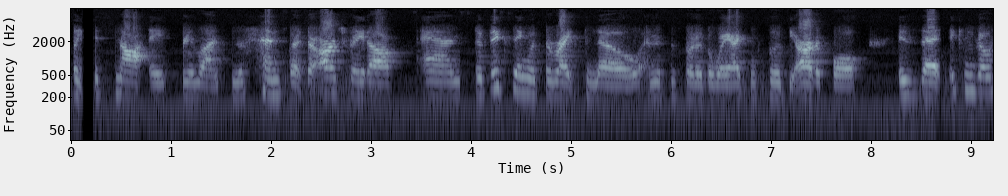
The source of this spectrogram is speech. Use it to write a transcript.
but it's not a free lunch in the sense that there are trade-offs. And the big thing with the right to know, and this is sort of the way I conclude the article, is that it can go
